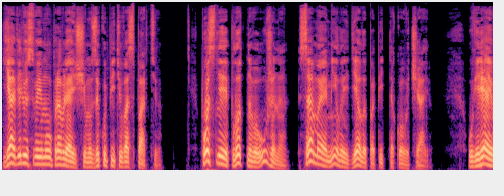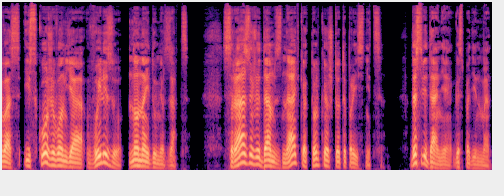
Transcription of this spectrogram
Я велю своему управляющему закупить у вас партию. После плотного ужина самое милое дело попить такого чаю. Уверяю вас, из кожи вон я вылезу, но найду мерзавца. Сразу же дам знать, как только что-то прояснится. До свидания, господин Мэн.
